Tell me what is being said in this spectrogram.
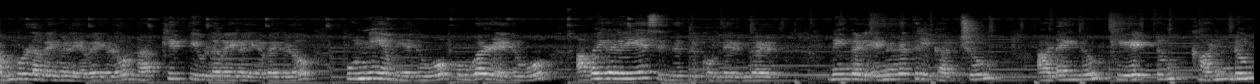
அன்புள்ளவைகள் எவைகளோ நற்கீர்த்தி உள்ளவைகள் எவைகளோ புண்ணியம் எதுவோ புகழ் எதுவோ அவைகளையே சிந்தித்துக் கொண்டிருங்கள். நீங்கள் என்னிடத்தில் கற்றும் அடைந்தும் கேட்டும் கண்டும்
